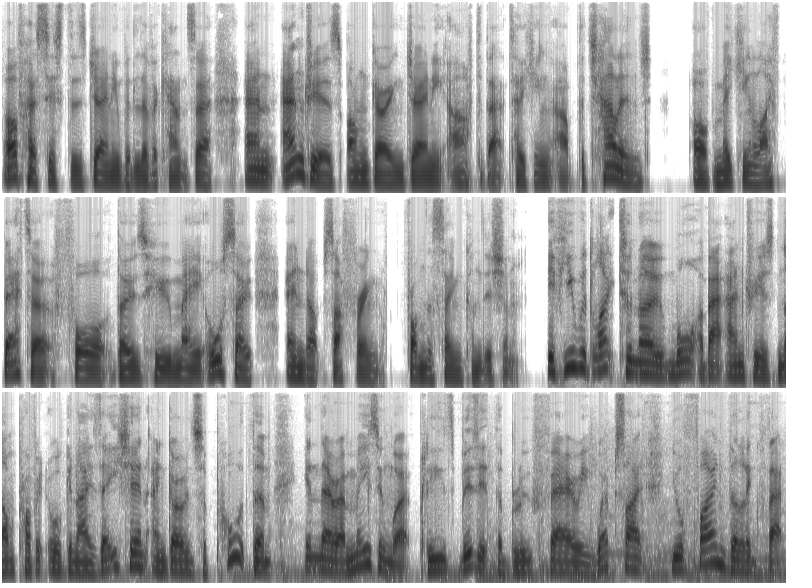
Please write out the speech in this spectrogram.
of her sister's journey with liver cancer and Andrea's ongoing journey after that, taking up the challenge of making life better for those who may also end up suffering from the same condition. If you would like to know more about Andrea's nonprofit organization and go and support them in their amazing work, please visit the Blue Faery website. You'll find the link for that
